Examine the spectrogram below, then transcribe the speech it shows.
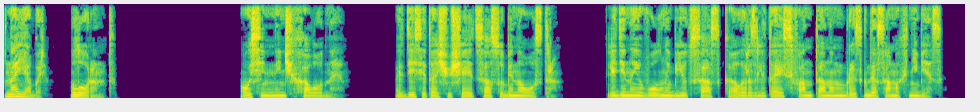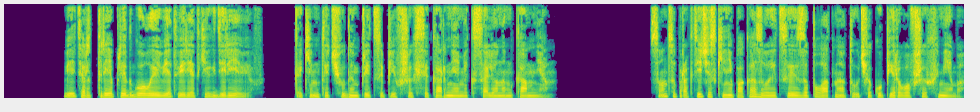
Ноябрь. Лорент. Осень нынче холодная. Здесь это ощущается особенно остро. Ледяные волны бьются о скалы, разлетаясь фонтаном брызг до самых небес. Ветер треплет голые ветви редких деревьев, каким-то чудом прицепившихся корнями к соленым камням. Солнце практически не показывается из-за полотна туч, оккупировавших небо.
